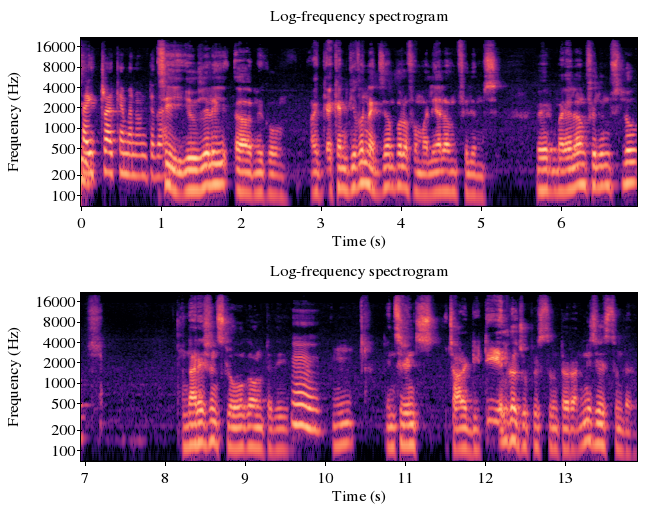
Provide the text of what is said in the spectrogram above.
సైడ్ ట్రాక్ ఏమైనా ఉంటుందా? యూజువలీ మీకు I can give an example of Malayalam films where Malayalam ఫిలిమ్స్లో నరేషన్ స్లోగా ఉంటుంది. ఇన్సిడెంట్స్ చాలా డీటెయిల్గా చూపిస్తుంటారు అన్నీ చేస్తుంటారు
